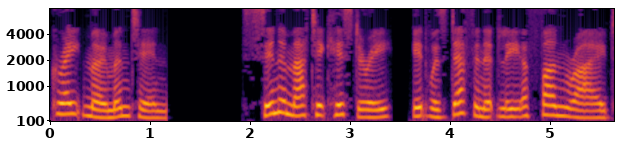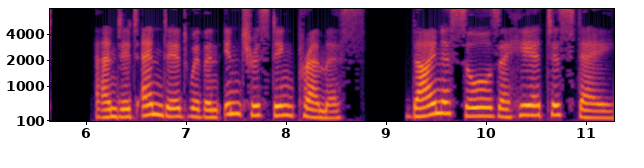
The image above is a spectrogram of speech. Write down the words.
great moment in cinematic history, it was definitely a fun ride. And it ended with an interesting premise. Dinosaurs are here to stay.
